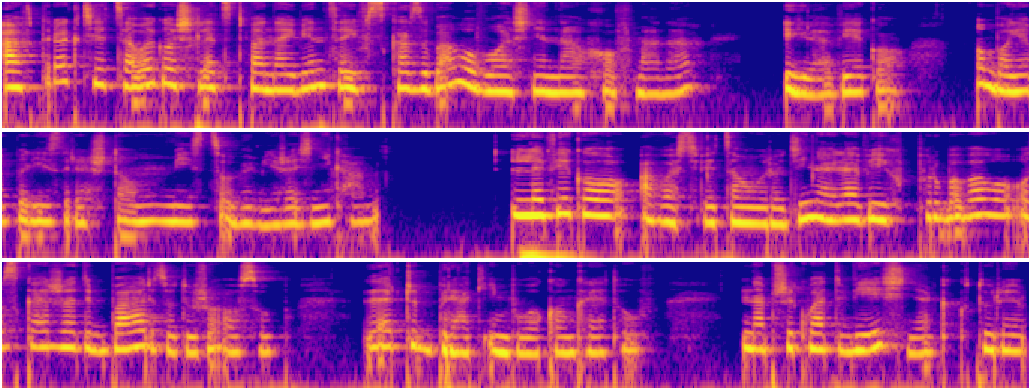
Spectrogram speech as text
A w trakcie całego śledztwa najwięcej wskazywało właśnie na Hoffmana i Lewiego. Oboje byli zresztą miejscowymi rzeźnikami. Lewiego, a właściwie całą rodzinę Lewich, próbowało oskarżać bardzo dużo osób, lecz brak im było konkretów. Na przykład wieśniak, który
